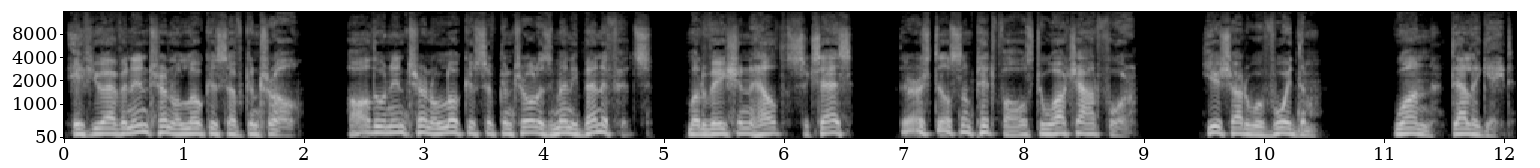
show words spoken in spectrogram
If you have an internal locus of control, although an internal locus of control has many benefits motivation, health, success there are still some pitfalls to watch out for. Here's how to avoid them. 1. Delegate.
